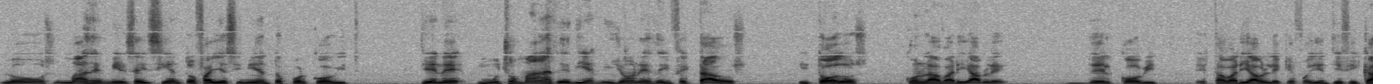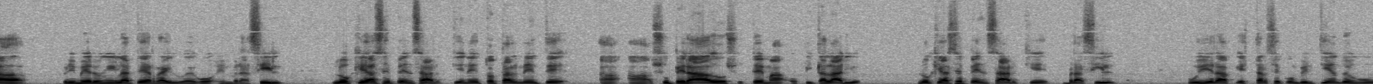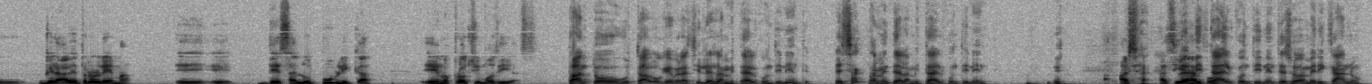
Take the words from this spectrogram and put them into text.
los más de 1.600 fallecimientos por COVID. Tiene mucho más de 10 millones de infectados y todos con la variable del COVID, esta variable que fue identificada primero en Inglaterra y luego en Brasil. Lo que hace pensar, tiene totalmente superado su tema hospitalario, lo que hace pensar que Brasil pudiera estarse convirtiendo en un grave problema eh, eh, de salud pública en los próximos días. Tanto, Gustavo, que Brasil es la mitad del continente. Exactamente la mitad del continente. o sea, Así la es, mitad del continente sudamericano,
